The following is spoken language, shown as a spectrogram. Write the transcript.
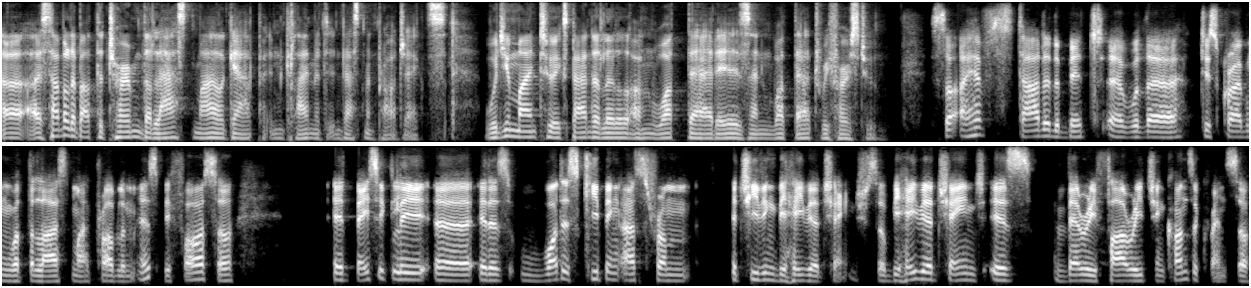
uh, I stumbled about the term "the last mile gap" in climate investment projects. Would you mind to expand a little on what that is and what that refers to? So I have started a bit uh, with uh, describing what the last mile problem is before. So it basically uh, it is what is keeping us from achieving behavior change. So behavior change is very far-reaching consequence. So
